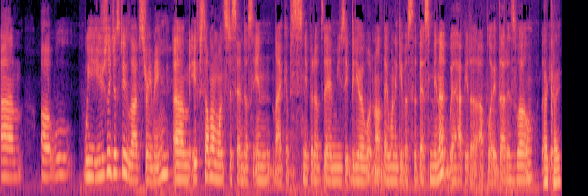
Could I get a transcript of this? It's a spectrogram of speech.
Um, oh, well, we usually just do live streaming. Um, if someone wants to send us in like a snippet of their music video or whatnot, they want to give us the best minute, we're happy to upload that as well. But, Okay.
